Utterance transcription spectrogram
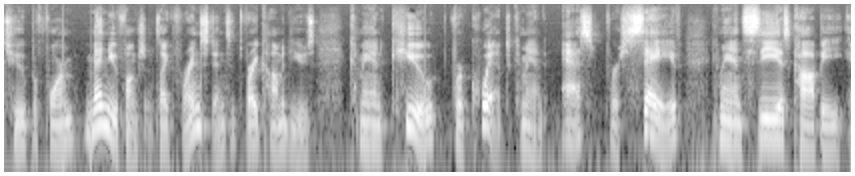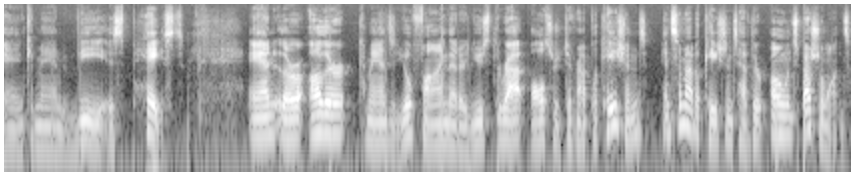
to perform menu functions. Like for instance, it's very common to use command Q for quit, command S for save, command C is copy, and command V is paste. And there are other commands that you'll find that are used throughout all sorts of different applications, and some applications have their own special ones.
